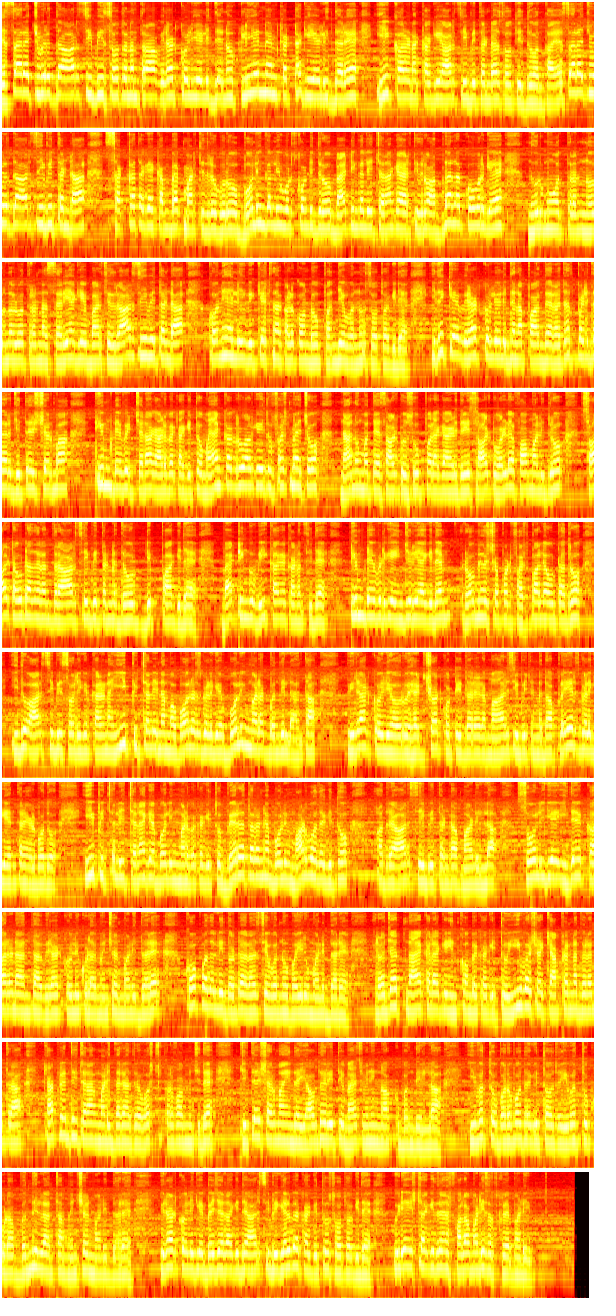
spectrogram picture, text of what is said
S R H ವಿರುದ್ಧ R C B ಸೋತ ನಂತರ ವಿರಾಟ್ ಕೊಹ್ಲಿ ಹೇಳಿದ್ದೇನು? ಕ್ಲಿಯನ್ ಆ್ಯಂಡ್ ಕಟ್ಟಾಗಿ ಹೇಳಿದ್ದಾರೆ ಈ ಕಾರಣಕ್ಕಾಗಿ ಆರ್ ಸಿ ಬಿ ತಂಡ ಸೋತಿದ್ದು ಅಂತ. ಎಸ್ ಆರ್ ಎಚ್ ವಿರುದ್ಧ ಆರ್ ಸಿ ಬಿ ತಂಡ ಸಖತ್ತಾಗೆ ಕಮ್ಬ್ಯಾಕ್ ಮಾಡ್ತಿದ್ರು ಗುರು. ಬೌಲಿಂಗಲ್ಲಿ ಓಡಿಸ್ಕೊಂಡಿದ್ರು, ಬ್ಯಾಟಿಂಗಲ್ಲಿ ಚೆನ್ನಾಗಿ ಆಡ್ತಿದ್ರು. ಹದಿನಾಲ್ಕು ಓವರ್ಗೆ ನೂರ ಮೂವತ್ತು ರನ್ ನೂರ ನಲ್ವತ್ತು ರನ್ನ ಸರಿಯಾಗಿ ಬಾರಿಸಿದ್ರು. ಆರ್ ಸಿ ಬಿ ತಂಡ ಕೊನೆಯಲ್ಲಿ ವಿಕೆಟ್ಸ್ನ ಕಳ್ಕೊಂಡು ಪಂದ್ಯವನ್ನು ಸೋತೋಗಿದೆ. ಇದಕ್ಕೆ ವಿರಾಟ್ ಕೊಹ್ಲಿ ಹೇಳಿದ್ದೇನಪ್ಪ ಅಂದರೆ, ರಜತ್ ಪಡಿದಾರ್, ಜಿತೇಶ್ ಶರ್ಮಾ, ಟೀಮ್ ಡೇವಿಡ್ ಚೆನ್ನಾಗಿ ಆಡಬೇಕಾಗಿತ್ತು. ಮಯಾಂಕ್ ಅಗ್ರವಾಲ್ಗೆ ಇದು ಫಸ್ಟ್ ಮ್ಯಾಚು ನಾನು ಮತ್ತು ಸಾಲ್ಟು ಸೂಪರ್ ಆಗಿ ಆಡಿದ್ರಿ ಸಾಲ್ಟ್ ಒಳ್ಳೆ ಫಾರ್ಮಲ್ಲಿದ್ದರು ಸಾಲ್ಟ್ ಔಟ್ ಆದ ನಂತರ ಆರ್ ಸಿ ಬಿ ತಂಡದ್ದು ಡಿಪ್ ಆಗಿದೆ. ಬ್ಯಾಟಿಂಗು ವೀಕ್ ಆಗಿ ಕಾಣಿಸ್ತಿದೆ. ಟಿಮ್ ಡೇವಿಡ್ಗೆ ಇಂಜುರಿ ಆಗಿದೆ. ರೋಮಿಯೋ ಶಪಟ್ ಫಸ್ಟ್ ಬಾಲೇ ಔಟ್ ಆದರೂ ಇದು ಆರ್ ಸಿ ಬಿ ಸೋಲಿಗೆ ಕಾರಣ. ಈ ಪಿಚ್ಚಲ್ಲಿ ನಮ್ಮ ಬೌಲರ್ಸ್ಗಳಿಗೆ ಬೌಲಿಂಗ್ ಮಾಡೋಕ್ಕೆ ಬಂದಿಲ್ಲ ಅಂತ ವಿರಾಟ್ ಕೊಹ್ಲಿ ಅವರು ಹೆಡ್ ಶಾಟ್ ಕೊಟ್ಟಿದ್ದಾರೆ ನಮ್ಮ ಆರ್ ಸಿ ಬಿ ತಂಡದ ಪ್ಲೇಯರ್ಸ್ಗಳಿಗೆ ಅಂತಲೇ ಹೇಳ್ಬೋದು. ಈ ಪಿಚ್ಚಲ್ಲಿ ಚೆನ್ನಾಗೇ ಬೌಲಿಂಗ್ ಮಾಡಬೇಕಾಗಿತ್ತು. ಬೇರೆ ಥರನೇ ಬೌಲಿಂಗ್ ಮಾಡ್ಬೋದಾಗಿತ್ತು. ಆದರೆ ಆರ್ ಸಿ ಬಿ ತಂಡ ಮಾಡಿಲ್ಲ. ಸೋಲಿಗೆ ಇದೇ ಕಾರಣ ಅಂತ ವಿರಾಟ್ ಕೊಹ್ಲಿ ಕೂಡ ಮೆನ್ಷನ್ ಮಾಡಿದ್ದಾರೆ. ಕೋಪದಲ್ಲಿ ದೊಡ್ಡ ರಹಸ್ಯವನ್ನು ಬಯಲು ಮಾಡಿದ್ದಾರೆ. ರಜತ್ ನಾಯಕರಾಗಿ ನಿಂತ್ಕೊಬೇಕಾಗಿತ್ತು. ಈ ವರ್ಷ ಕ್ಯಾಪ್ಟನ್ ಆದ ನಂತರ ಕ್ಯಾಪ್ಟನ್ಸಿ ಚೆನ್ನಾಗಿ ಮಾಡಿದ್ದಾರೆ, ಆದರೆ ವರ್ಸ್ಟ್ ಪರ್ಫಾರ್ಮೆನ್ಸ್ ಇದೆ. ಜಿತೇಶ್ ಶರ್ಮಾಯಿಂದ ಯಾವುದೇ ರೀತಿ ಮ್ಯಾಚ್ ವಿನಿಂಗ್ ನಾಕ್ ಬಂದಿಲ್ಲ. ಇವತ್ತು ಬರಬಹುದಾಗಿತ್ತು, ಆದರೆ ಇವತ್ತು ಕೂಡ ಬಂದಿಲ್ಲ ಅಂತ ಮೆನ್ಷನ್ ಮಾಡಿದ್ದಾರೆ. ವಿರಾಟ್ ಕೊಹ್ಲಿಗೆ ಬೇಜಾರಾಗಿದೆ ಆರ್ ಸಿ ಬಿ ಗೆಲ್ಲಬೇಕಾಗಿತ್ತು ಸೋತೋಗಿದೆ. ವಿಡಿಯೋ ಇಷ್ಟ ಆಗಿದ್ದರೆ ಫಾಲೋ ಮಾಡಿ ಸಬ್ಸ್ಕ್ರೈಬ್ ಮಾಡಿ.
